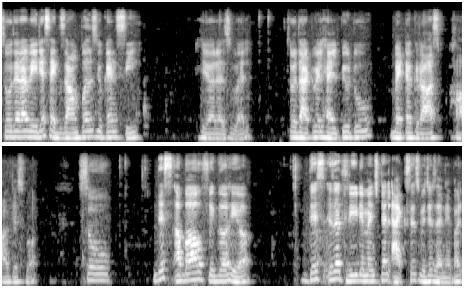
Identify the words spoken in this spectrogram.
So there are various examples you can see here as well. So that will help you to better grasp how this works. So this above figure here, this is a three-dimensional axis which is enabled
